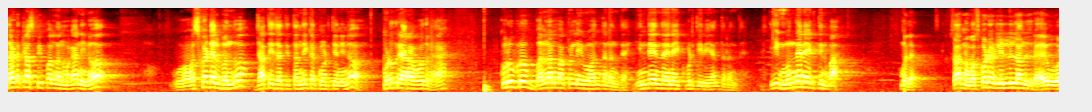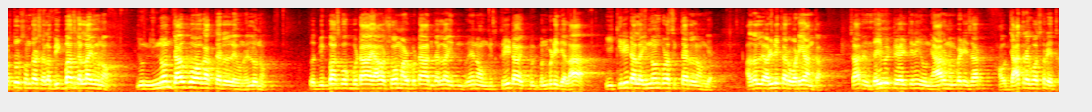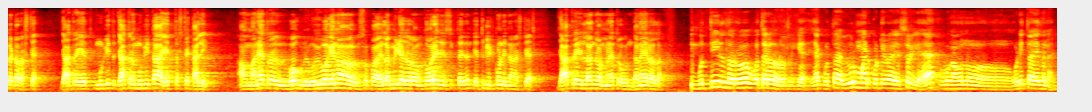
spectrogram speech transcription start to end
Third class people ನನ್ನ ಮಗ ನೀನು. ಹೊಸಕೋಟೆಯಲ್ಲಿ ಬಂದು ಜಾತಿ ಜಾತಿ ತಂದಿ ಕಟ್ ನೋಡ್ತೀಯ ನೀನು? ಹುಡುಗರು ಯಾರೋ ಹೋದ್ರೆ, ಕುರುಬ್ರು ಬಲ್ ನನ್ನ ಮಕ್ಕಳು ನೀವು ಅಂತನಂತೆ. ಹಿಂದೆಯಿಂದ ಏನೇ ಇಕ್ಬಿಡ್ತೀರಿ ಅಂತಾರಂತೆ ಈಗ ಮುಂದೆನೇ ಇಕ್ತೀನಿ ಬಾ. ಮೇಲೆ ಸರ್, ನಾವು ಹೊಸಕೋಟೆ ಇರ್ಲಿಲ್ಲ ಅಂದಿದ್ರೆ, ವರ್ತೂರು ಸಂತೋಷ ಅಲ್ಲ, ಬಿಗ್ ಬಾಸ್ಗೆಲ್ಲ ಇವನು. ಇವ್ನು ಇನ್ನೊಂದು ಜಾಗಕ್ಕೂ ಹೋಗಾಗ್ತಾ ಇರಲಿಲ್ಲ ಇವನು ಎಲ್ಲೂ ಇವತ್ತು ಬಿಗ್ ಬಾಸ್ಗೆ ಹೋಗ್ಬಿಟ್ಟ ಯಾವ ಶೋ ಮಾಡ್ಬಿಟ್ಟ ಅಂತೆಲ್ಲ ಏನೋ ಅವ್ನಿಗೆ ಇದು ಕಿರೀಟ ಬಂದ್ಬಿಟ್ಟಿದೆಯಲ್ಲ, ಈ ಕಿರೀಟ ಎಲ್ಲ ಇನ್ನೊಂದು ಕೂಡ ಸಿಗ್ತಾ ಇರಲಿಲ್ಲ ಅವನಿಗೆ. ಅದರಲ್ಲಿ ಹಳ್ಳಿಕಾರ ಒಡೆಯ ಅಂತ. ಸರ್ ದಯವಿಟ್ಟು ಹೇಳ್ತೀನಿ, ಇವ್ನು ಯಾರು ನಂಬೇಡಿ ಸರ್. ಅವ್ರು ಜಾತ್ರೆಗೋಸ್ಕರ ಎತ್ಕಟ್ಟೋರು ಅಷ್ಟೇ. ಜಾತ್ರೆ ಎತ್ ಮುಗೀತು, ಜಾತ್ರೆ ಮುಗೀತಾ ಎತ್ತಷ್ಟೇ ಖಾಲಿ. ಅವ್ನ ಮನೆ ಹತ್ರ ಹೋಗಿ, ಇವಾಗೇನೋ ಸ್ವಲ್ಪ ಎಲ್ಲ ಮೀಡಿಯಾದವ್ರು ಅವ್ನು ಕವರೇಜ್ ಸಿಗ್ತಾ ಇದೆ ಅಂತ ಎತ್ತಿಗೆ ಇಟ್ಕೊಂಡಿದ್ದಾನೆ ಅಷ್ಟೇ. ಜಾತ್ರೆ ಇಲ್ಲ ಅಂದ್ರೆ ಅವ್ನ ಮನೆ ಹತ್ರ ಒಂದು ದನ ಇರಲ್ಲ. ಈ ಬುದ್ಧಿ ಇಲ್ದವರು ಓದ್ತಾ ಇರೋದು ಅವ್ರ ಹತ್ರಕ್ಕೆ ಯಾಕೆ ಗೊತ್ತಾ? ಇವ್ರು ಮಾಡಿಕೊಟ್ಟಿರೋ ಹೆಸರಿಗೆ ಇವಾಗ ಅವನು ಹೊಡಿತಾ ಇದ್ದಾನೆ.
